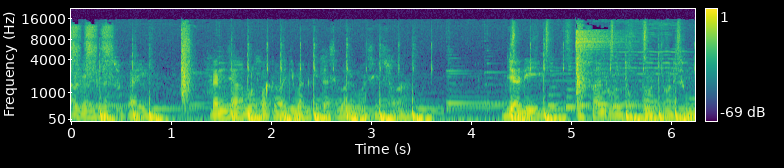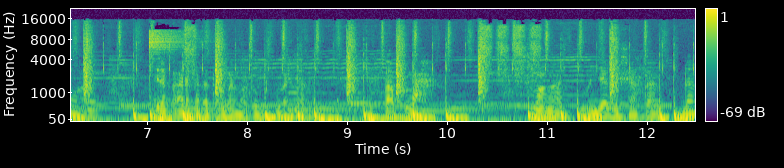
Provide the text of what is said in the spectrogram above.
hal yang kita sukai. Dan jangan lupa kewajiban kita sebagai mahasiswa. Jadi pesan untuk teman-teman semua tidak ada kata terlambat untuk belajar tetaplah semangat menjaga kesehatan dan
